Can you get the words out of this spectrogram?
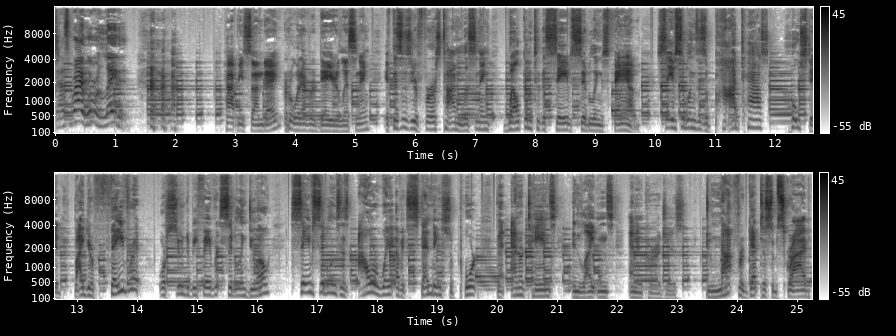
That's right, we're related. Happy Sunday, or whatever day you're listening. If this is your first time listening, welcome to the Save Siblings fam. Save Siblings is a podcast hosted by your favorite or soon to be favorite sibling duo. Save Siblings is our way of extending support that entertains, enlightens, and encourages. Do not forget to subscribe,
